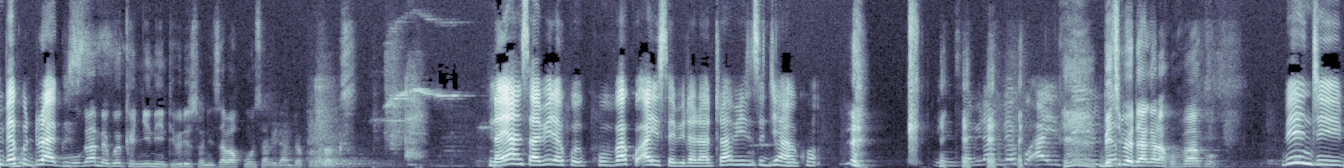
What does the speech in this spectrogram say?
nve ku drugs. mugambe gwe kennyini nti wilson nsaba kunsabira nve ku drugs. Naye ansabire ku- kuva ku ic ebirala atabinzijako biki byotayagala kuvaako? Bingi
